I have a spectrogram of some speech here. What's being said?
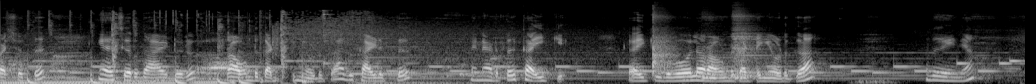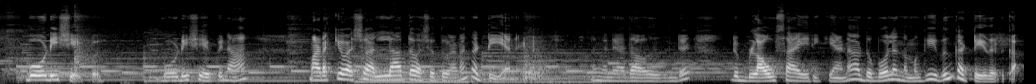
വശത്ത് ഇങ്ങനെ ചെറുതായിട്ടൊരു റൗണ്ട് കട്ടിങ് കൊടുക്കുക. അത് കഴുത്ത് പിന്നെ അടുത്ത് കൈക്ക്. കൈക്ക് ഇതുപോലെ റൗണ്ട് കട്ടിങ് കൊടുക്കുക. അത് കഴിഞ്ഞാൽ ബോഡി ഷേപ്പ്. ബോഡി ഷേപ്പിന് ആ മടക്കിയ വശം അല്ലാത്ത വശത്ത് വേണം കട്ട് ചെയ്യാനായിട്ട്. അങ്ങനെ അതാവതിന്റെ ഒരു ബ്ലൗസ് ആയിരിക്കുകയാണ് അതുപോലെ നമുക്ക് ഇതും കട്ട് ചെയ്തെടുക്കാം.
